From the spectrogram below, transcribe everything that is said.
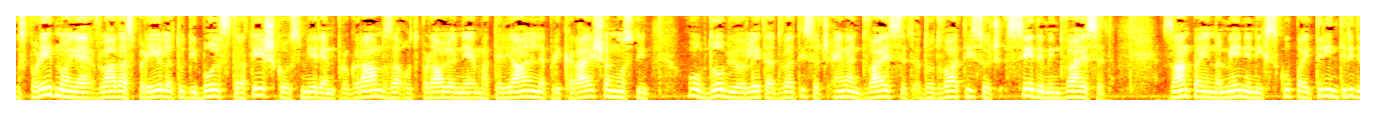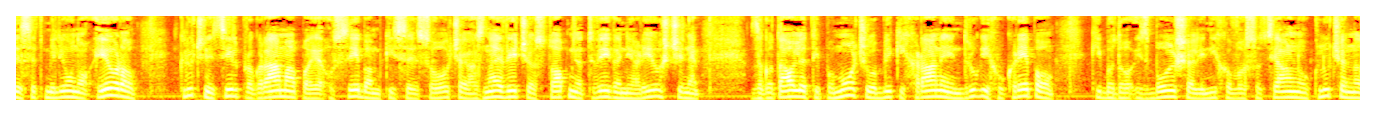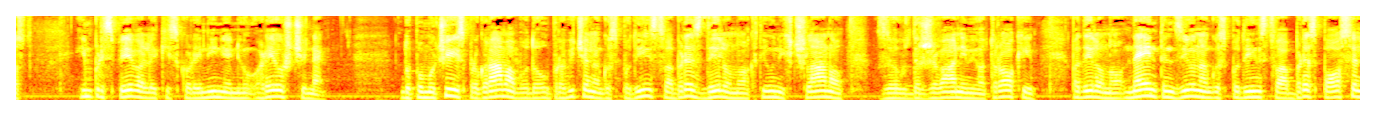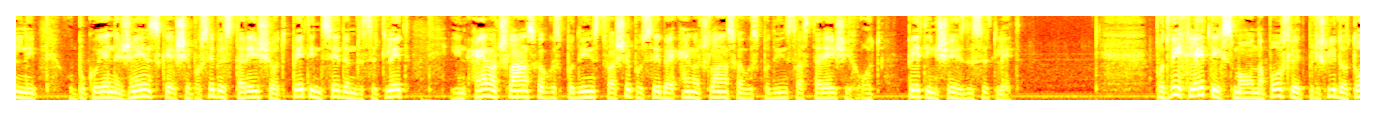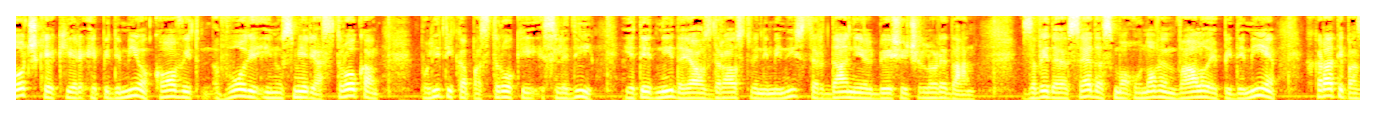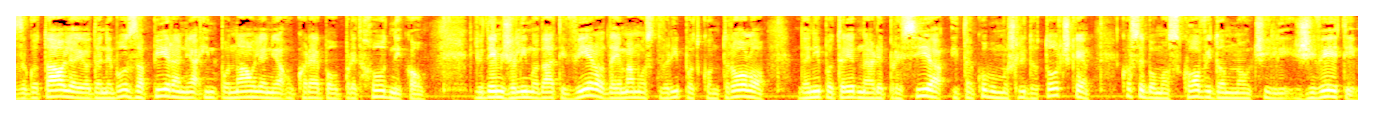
Usporedno je vlada sprejela tudi bolj strateško usmerjen program za odpravljanje materialne prikrajšanosti v obdobju od leta 2021 do 2027. Zan pa je namenjenih skupaj 33 milijonov evrov. Ključni cilj programa pa je osebam, ki se soočajo z največjo stopnjo tveganja revščine, zagotavljati pomoč v obliki hrane in drugih ukrepov, ki bodo izboljšali njihovo socialno vključenost in prispevali k izkoreninjenju revščine. Do pomoči iz programa bodo upravičena gospodinstva brez delovno aktivnih članov z vzdrževanimi otroki, pa delovno neintenzivna gospodinstva, brezposelni, upokojene ženske, še posebej starejše od 75 let in enočlanska gospodinstva, še posebej enočlanska gospodinstva starejših od 65 let. Po dveh letih smo naposled prišli do točke, kjer epidemijo COVID vodi in usmerja stroka, politika pa stroki sledi, je te dni dejal zdravstveni minister Daniel Bešič Loredan. Zavedajo se, da smo v novem valu epidemije, hkrati pa zagotavljajo, da ne bo zapiranja in ponavljanja ukrepov predhodnikov. Ljudem želimo dati vero, da imamo stvari pod kontrolo, da ni potrebna represija in tako bomo šli do točke, ko se bomo s COVID-om naučili živeti.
